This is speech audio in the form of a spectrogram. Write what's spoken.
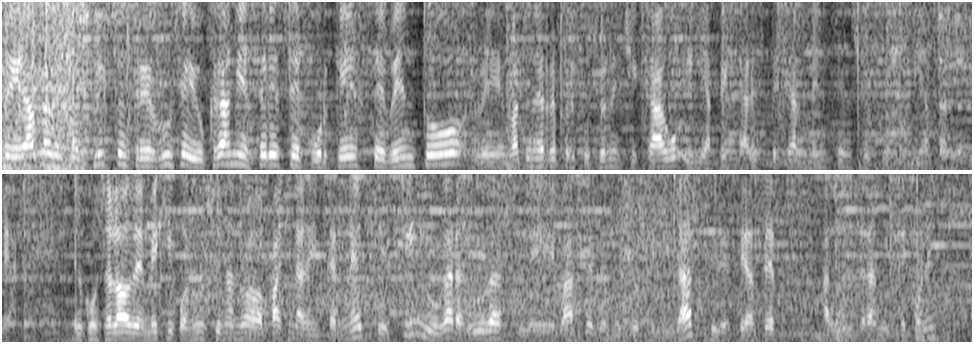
se habla del conflicto entre Rusia y Ucrania. Entérese por qué este evento va a tener repercusión en Chicago y le afectará especialmente en su economía familiar. El Consulado de México anuncia una nueva página de internet que sin lugar a dudas le va a ser de mucha utilidad si desea hacer algún trámite con ellos.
